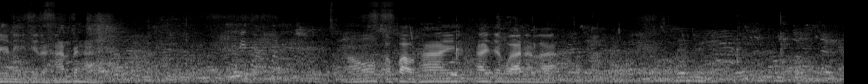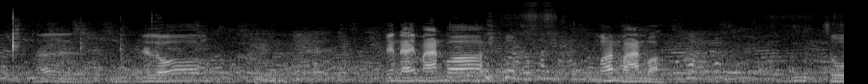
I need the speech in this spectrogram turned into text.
อยู่นี่ที่ละหันไปหาเอากระเป๋าไทยไทยจังหวัดนั่นละเออฮัลโหลเป็นไหนหมานบ่มันหมานบ่สู้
